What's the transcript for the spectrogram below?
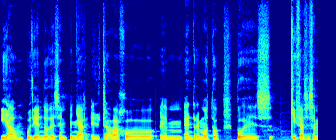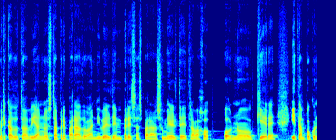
y aún pudiendo desempeñar el trabajo en, en remoto, pues quizás ese mercado todavía no está preparado a nivel de empresas para asumir el teletrabajo o no quiere y tampoco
